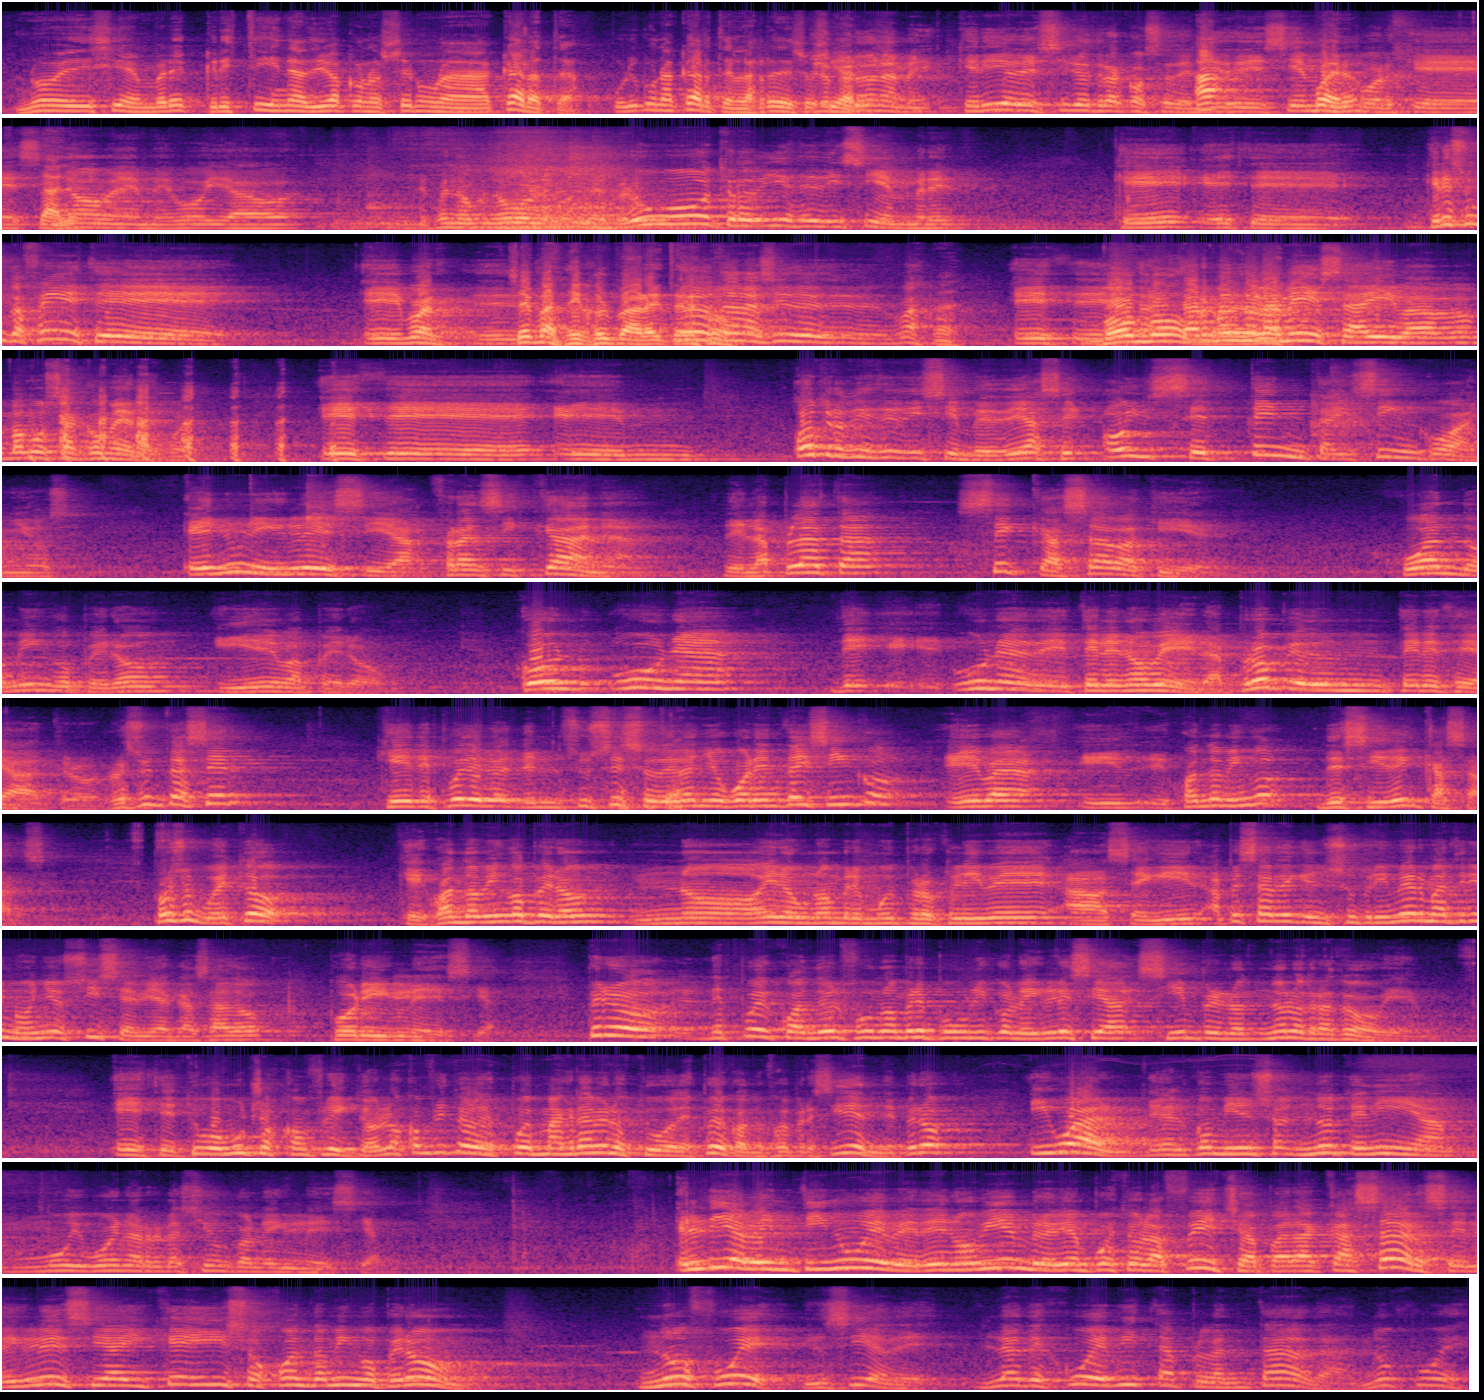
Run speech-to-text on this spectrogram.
9 de diciembre, Cristina dio a conocer una carta, publicó una carta en las redes Pero sociales. perdóname, quería decir otra cosa del Ah, 10 de diciembre bueno. porque si Dale. no me, me voy a... Después no, no volvemos. Pero hubo otro 10 de diciembre que... Este, ¿Querés un café? Este, eh, bueno... eh, Sepan disculpar, ahí no, están eh, bueno, este, Bombo, está, está armando la mesa ahí, va- va- vamos a comer después. Este, eh, otro 10 de diciembre de hace hoy 75 años, en una iglesia franciscana de La Plata, se casaba quién? Juan Domingo Perón y Eva Perón, con una de, eh, una de telenovela, propio de un teleteatro. Resulta ser que después del suceso del año 45, Eva y Juan Domingo deciden casarse. Por supuesto que Juan Domingo Perón no era un hombre muy proclive a seguir, a pesar de que en su primer matrimonio sí se había casado por iglesia. Pero después, cuando él fue un hombre público, la iglesia siempre lo- no lo trató bien. Este, tuvo muchos conflictos. Los conflictos después más graves los tuvo después cuando fue presidente, pero igual, desde el comienzo no tenía muy buena relación con la iglesia. El día 29 de noviembre habían puesto la fecha para casarse la iglesia y ¿qué hizo Juan Domingo Perón? No fue, Ilcíade, la dejó Evita plantada, no fue.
